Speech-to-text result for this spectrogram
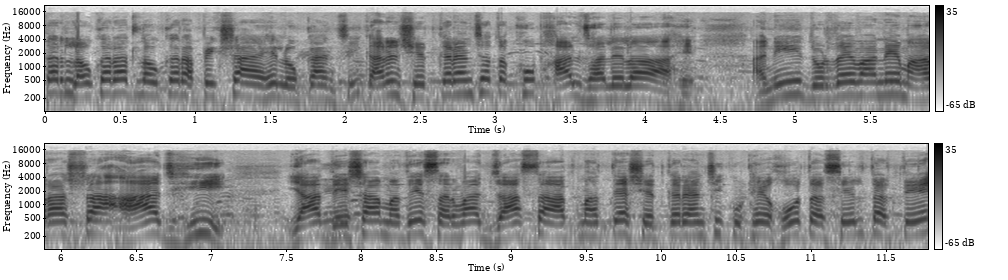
तर लवकरात लवकर अपेक्षा आहे लोकांची कारण शेतकऱ्यांचा तर खूप हाल झालेला आहे. आणि दुर्दैवाने महाराष्ट्र आजही या देशामध्ये सर्वात जास्त आत्महत्या शेतकऱ्यांची कुठे होत असेल तर ते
